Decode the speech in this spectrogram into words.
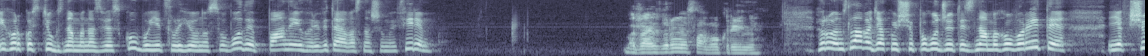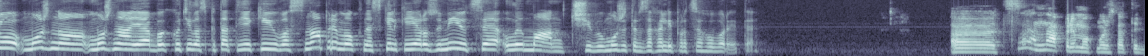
Ігор Костюк з нами на зв'язку, боєць Легіону Свободи. Пане Ігорі, вітаю вас в нашому ефірі. Бажаю здоров'я, слава Україні. Героям слава, дякую, що погоджуєтесь з нами говорити. Якщо можна, можна, я би хотіла спитати, який у вас напрямок? Наскільки я розумію, це Лиман. Чи ви можете взагалі про це говорити? Е, це напрямок, можна сказати,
